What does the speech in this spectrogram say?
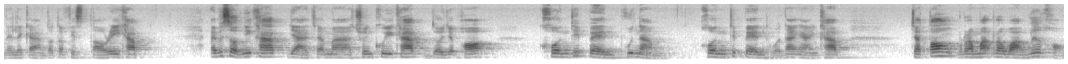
ในรายการ Dr. Fit Story ครับ episode นี้ครับ อยากจะมาชวนคุยครับ โดยเฉพาะคนที่เป็นผู้นำคนที่เป็นหัวหน้างานครับ จะต้องระมัดระวังเรื่องของ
